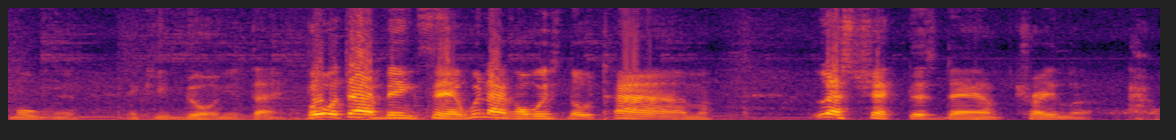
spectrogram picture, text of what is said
moving and keep doing your thing. But with that being said, we're not gonna waste no time. Let's check this damn trailer out.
